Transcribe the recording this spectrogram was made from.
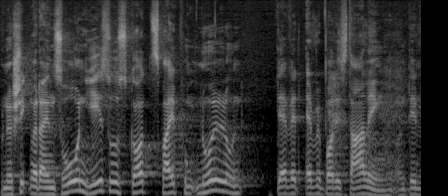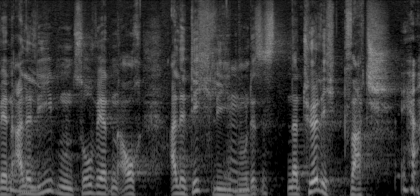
Und dann schicken wir deinen Sohn, Jesus, Gott 2.0 und der wird everybody's darling und den werden mhm. alle lieben und so werden auch alle dich lieben. Mhm. Und das ist natürlich Quatsch, ja.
